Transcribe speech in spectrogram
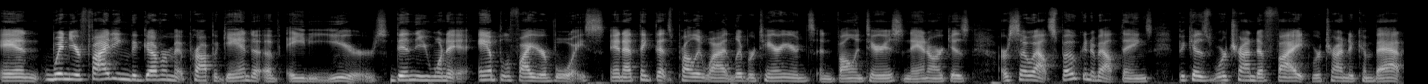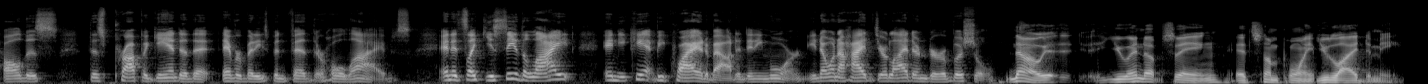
and when you're fighting the government propaganda of 80 years, then you want to amplify your voice. And I think that's probably why libertarians and voluntarists and anarchists are so outspoken about things because we're trying to fight, we're trying to combat all this this propaganda that everybody's been fed their whole lives. And it's like you see the light and you can't be quiet about it anymore. You don't want to hide your light under a bushel. No, it, you end up saying at some point, you lied to me.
